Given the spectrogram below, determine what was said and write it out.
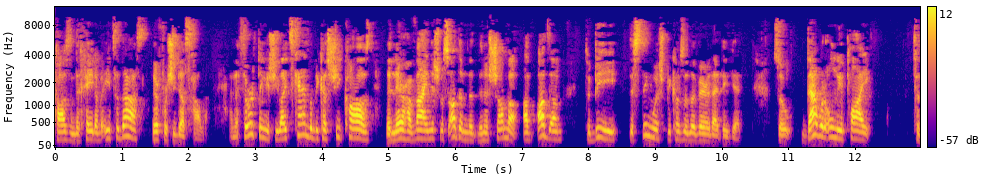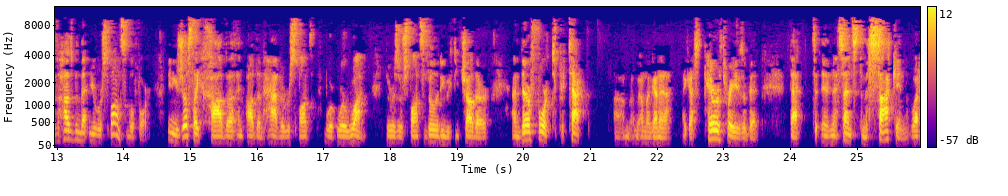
causing the chait of Eitz Hadaas, therefore she does challah. And the third thing is she lights candle because she caused the Ner Havai Nishmas Adam, the, the neshama of Adam, to be distinguished because of the ver that they did. So that would only apply to the husband that you're responsible for. Meaning, just like Chava and Adam have a response, we're, we're one. There is a responsibility with each other, and therefore to protect. Um, I'm, I'm going to, I guess, paraphrase a bit that, in a sense, to misakin what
